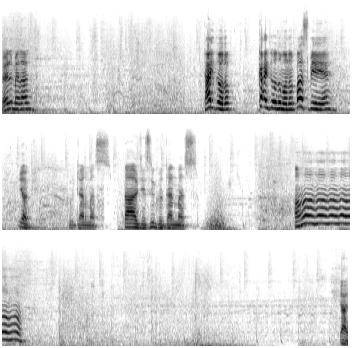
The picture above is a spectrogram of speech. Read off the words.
Ölme lan. Kaydı oğlum. Kaydı oğlum onu. Bas bir. Yok. Kurtarmaz. Daha ötesini kurtarmaz. Aha, aha, aha, aha. Ya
